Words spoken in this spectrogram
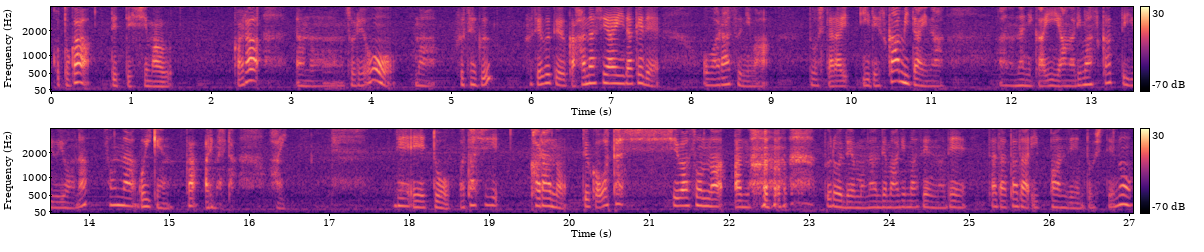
ことが出てしまうから、あのそれを、まあ、防ぐ防ぐというか話し合いだけで終わらすにはどうしたらいいですかみたいなあの何かいい案ありますかっていうようなそんなご意見がありました。はいで、えーと、私からのというか私はそんなあの プロでも何でもありませんのでただただ一般人としての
